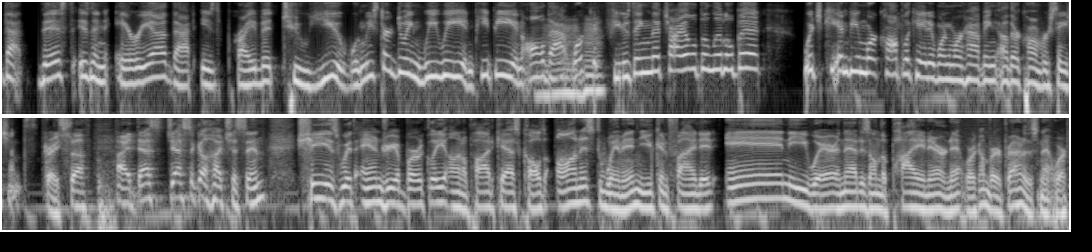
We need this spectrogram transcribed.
that this is an area that is private to you. When we start doing wee wee and pee pee and all that, we're Mhm. confusing the child a little bit, which can be more complicated when we're having other conversations. Great stuff. All right, that's Jessica Hutchison. She is with Andrea Berkeley on a podcast called Honest Women. You can find it anywhere, and that is on the Pioneer Network. I'm very proud of this network.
